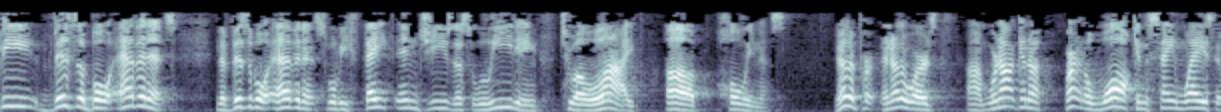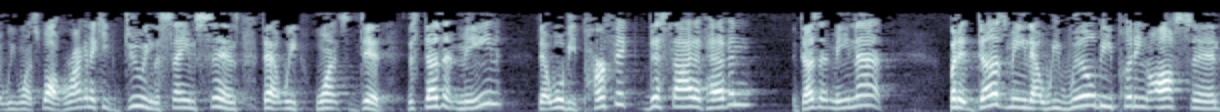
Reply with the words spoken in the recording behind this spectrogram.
be visible evidence. And the visible evidence will be faith in Jesus leading to a life of holiness. In other, in other words, um, we're not going to we're not going to walk in the same ways that we once walked. We're not going to keep doing the same sins that we once did. This doesn't mean that we'll be perfect this side of heaven. It doesn't mean that. But it does mean that we will be putting off sin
